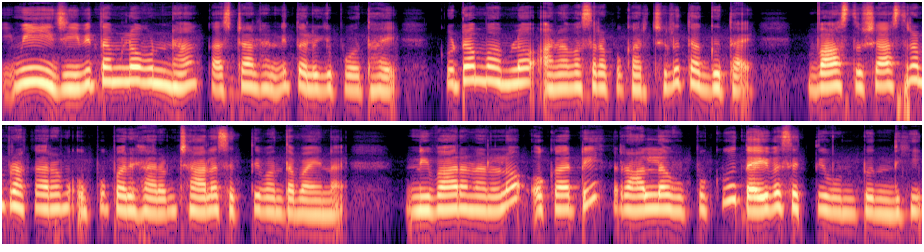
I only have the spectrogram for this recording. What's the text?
మీ జీవితంలో ఉన్న కష్టాలన్నీ తొలగిపోతాయి. కుటుంబంలో అనవసరపు ఖర్చులు తగ్గుతాయి. వాస్తు శాస్త్రం ప్రకారం ఉప్పు పరిహారం చాలా శక్తివంతమైన. నివారణలలో ఒకటి రాళ్ళ ఉప్పుకు దైవశక్తి ఉంటుంది.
